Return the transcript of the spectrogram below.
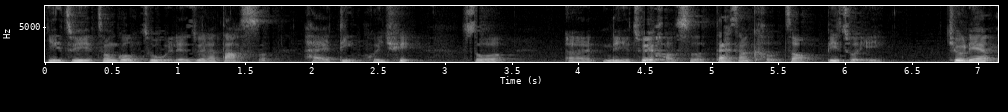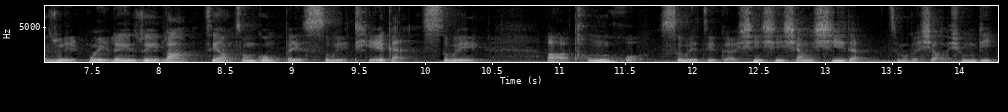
以至于中共驻委内瑞拉大使还顶回去说，呃，你最好是戴上口罩闭嘴，就连委委内瑞拉这样中共被视为铁杆、视为啊同伙、视为这个惺惺相惜的这么个小兄弟。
